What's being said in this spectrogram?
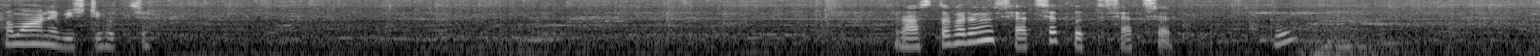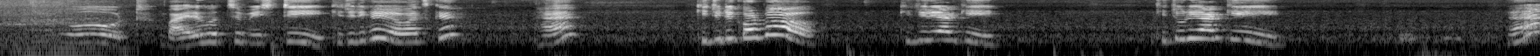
সমানে বৃষ্টি হচ্ছে। রাস্তাঘাটে স্যাঁত স্যাঁত করছে স্যাঁত স্যাঁত ওঠ বাইরে হচ্ছে বৃষ্টি খিচুড়ি খাই বাবা আজকে? হ্যাঁ? খিচুড়ি করব? খিচুড়ি আর কি? খিচুড়ি আর কি? হ্যাঁ?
